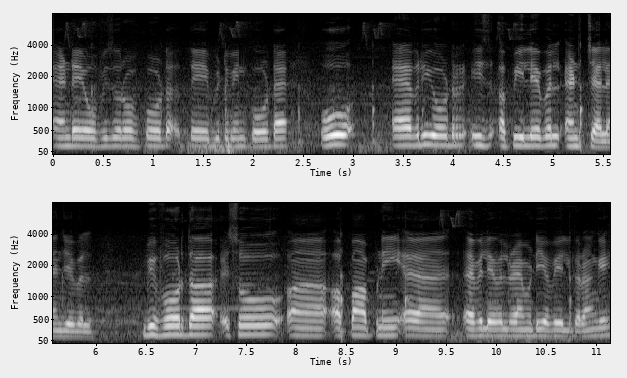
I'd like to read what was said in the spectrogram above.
and a officer of court ਤੇ ਬਿਟਵੀਨ ਕੋਰਟ ਹੈ ਉਹ every order is appealable and challengeable before the so ਆਪਾਂ ਆਪਣੀ ਅਵੇਲੇਬਲ ਰੈਮਡੀ ਅਵੇਲ ਕਰਾਂਗੇ।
